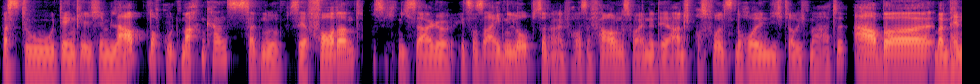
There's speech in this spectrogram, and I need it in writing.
was du, denke ich, im Lab noch gut machen kannst. Das ist halt nur sehr fordernd, was ich nicht sage jetzt aus Eigenlob, sondern einfach aus Erfahrung. Das war eine der anspruchsvollsten Rollen, die ich, glaube ich, mal hatte. Aber beim Pen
